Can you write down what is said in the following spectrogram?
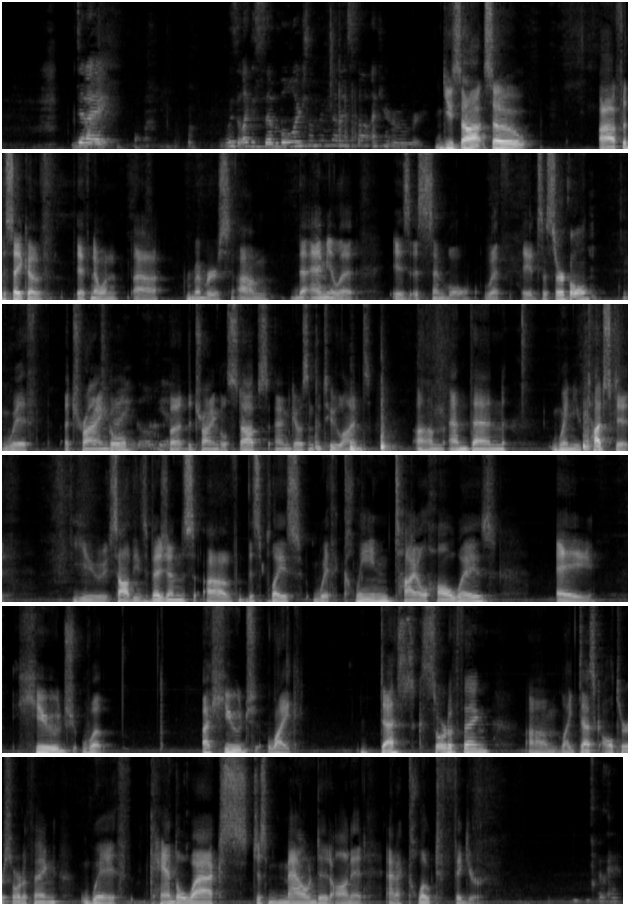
Did I? Was it like a symbol or something that I saw? I can't remember. You saw so uh, for the sake of if no one uh, remembers, um, the amulet is a symbol with it's a circle with a triangle, Triangle, yeah. but the triangle stops and goes into two lines. Um, and then when you touched it, you saw these visions of this place with clean tile hallways, a huge what a huge like desk sort of thing, um, like desk altar sort of thing with candle wax just mounded on it and a cloaked figure. Okay.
